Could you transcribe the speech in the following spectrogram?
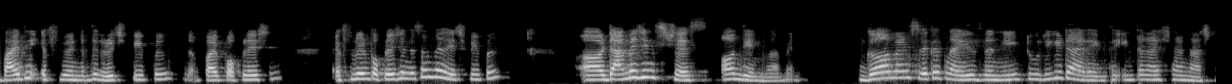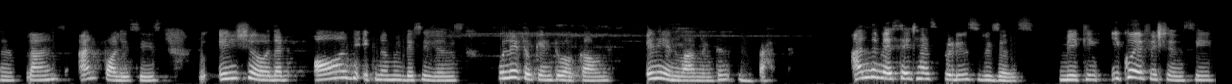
by the affluent and the rich people by population affluent population, this is the rich people, uh, damaging stress on the environment. Governments recognize the need to redirect the international and national plans and policies to ensure that all the economic decisions fully took into account any environmental impact. And the message has produced results, making eco-efficiency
